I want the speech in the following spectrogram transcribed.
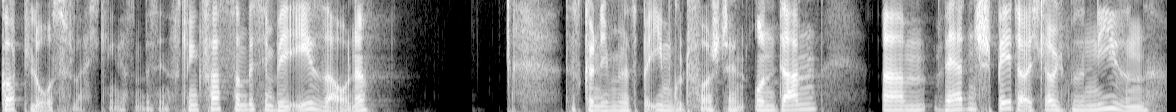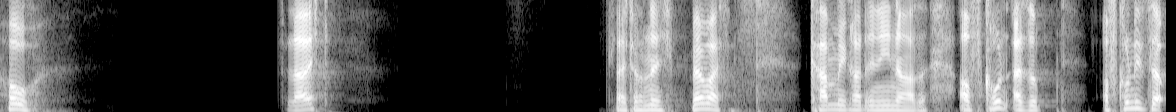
gottlos, vielleicht klingt das ein bisschen. Das klingt fast so ein bisschen wie Esau, ne? Das könnte ich mir jetzt bei ihm gut vorstellen. Und dann ähm, werden später, ich glaube, ich muss niesen. Oh. Vielleicht. Vielleicht auch nicht. Wer weiß. Kam mir gerade in die Nase. Aufgrund, also, aufgrund dieser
